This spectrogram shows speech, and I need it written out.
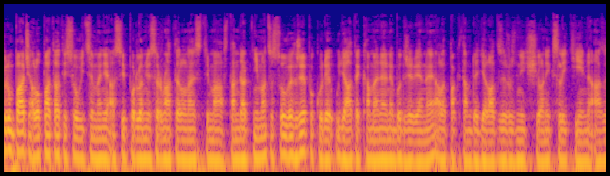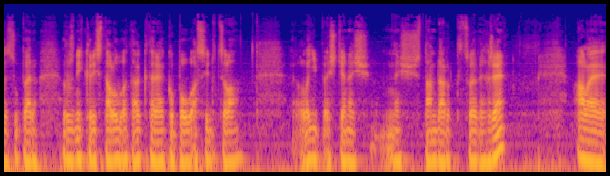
krumpáč a lopata, ty jsou víceméně asi podle mě srovnatelné s těma standardníma, co jsou ve hře, pokud je uděláte kamenné nebo dřevěné, ale pak tam jde dělat z různých šílených slitin a ze super různých krystalů a tak, které kopou asi docela líp ještě než, než standard, co je ve hře. Ale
